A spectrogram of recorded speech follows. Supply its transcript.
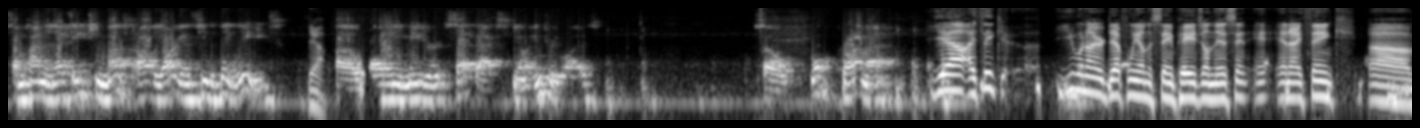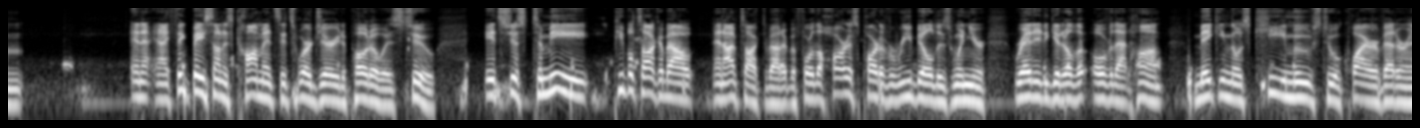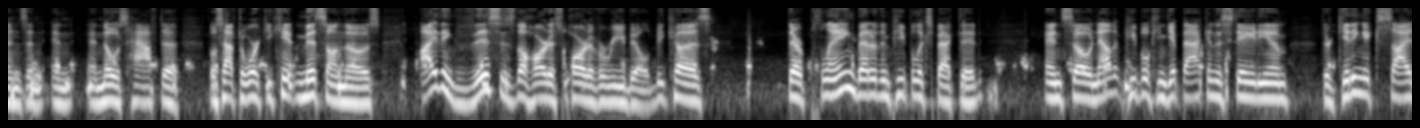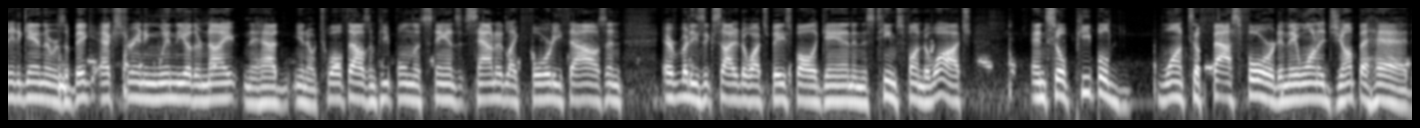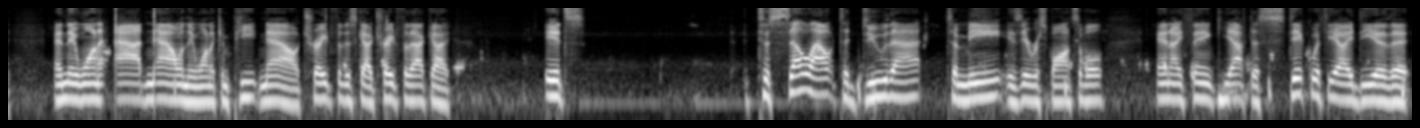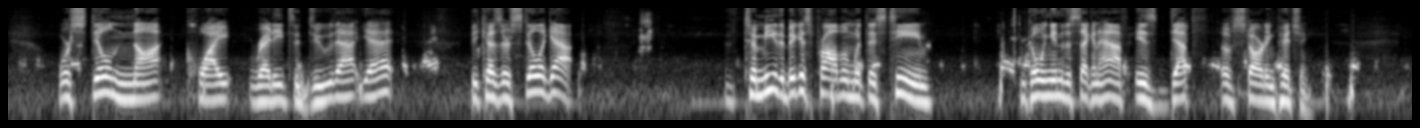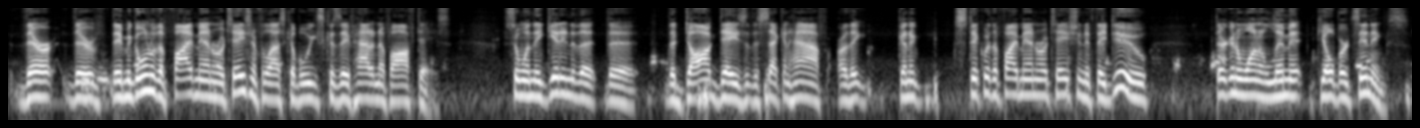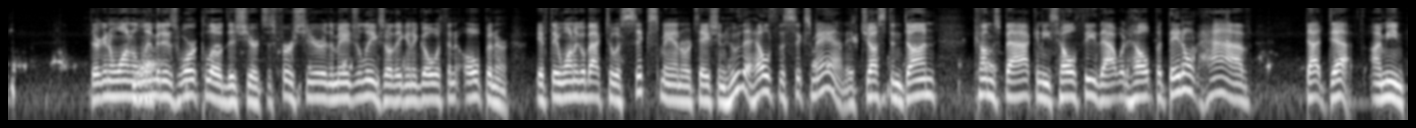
sometime in the next 18 months probably are going to see the big leagues. Yeah. Uh, without any major setbacks, you know, injury wise. So, where I'm at. Yeah, I think you and I are definitely on the same page on this, and and I think, um, and I think based on his comments, it's where Jerry Dipoto is too. it's just to me, people talk about, and I've talked about it before. The hardest part of a rebuild is when you're ready to get over that hump, making those key moves to acquire veterans, and and and those have to those have to work. You can't miss on those. I think this is the hardest part of a rebuild because they're playing better than people expected, and so now that people can get back in the stadium. They're getting excited again. There was a big extra inning win the other night, and they had you know twelve thousand people in the stands. It sounded like forty thousand everybody's excited to watch baseball again, and this team's fun to watch. And so people want to fast forward and they want to jump ahead and they want to add now and they want to compete now, trade for this guy, trade for that guy. It's to sell out to do that to me is irresponsible. And I think you have to stick with the idea that we're still not quite ready to do that yet because there's still a gap to me, the biggest problem with this team going into the second half is depth of starting pitching. They're they're they've been going with a five man rotation for the last couple weeks because they've had enough off days. So when they get into the the the dog days of the second half, are they going to stick with a five man rotation? If they do, they're going to want to limit Gilbert's innings. They're going to want to limit his workload this year. It's his first year in the major leagues. Are they going to go with an opener? If they want to go back to a six man rotation, who the hell's the six man? If Justin Dunn comes back and he's healthy, that would help. But they don't have that depth. I mean,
